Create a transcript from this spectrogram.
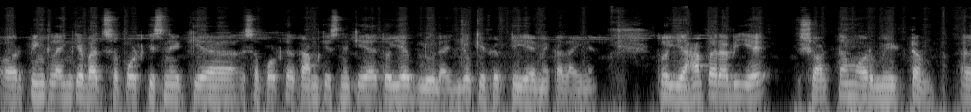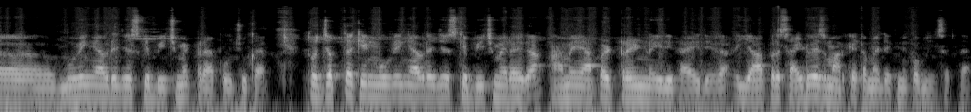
और पिंक लाइन के बाद सपोर्ट किसने किया सपोर्ट का काम किसने किया है? तो ये ब्लू लाइन जो कि 50 एम का लाइन है। तो यहाँ पर अभी ये शॉर्ट टर्म और मिड टर्म मूविंग एवरेजेस के बीच में ट्रैप हो चुका है। तो जब तक इन मूविंग एवरेजेस के बीच में रहेगा हमें यहाँ पर ट्रेंड नहीं दिखाई देगा। यहाँ पर साइडवेज मार्केट हमें देखने को मिल सकता है।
